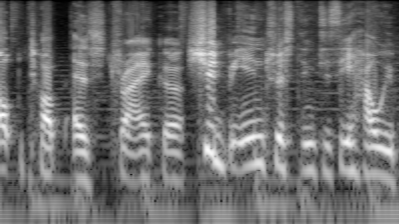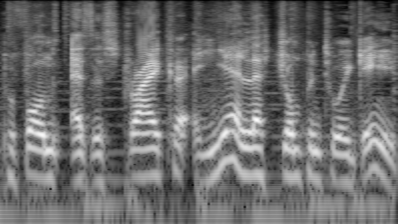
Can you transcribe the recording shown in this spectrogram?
up top as striker. Should be interesting to see how he performs as a striker, and yeah, let's jump into a game.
